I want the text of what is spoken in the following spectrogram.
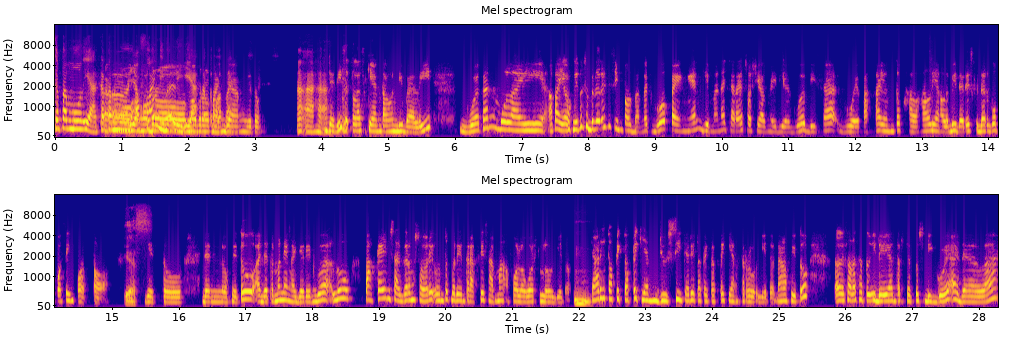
ketemu ya ketemu Eh, yang offline ngobrol, di Bali ya ngobrol ketemu panjang gitu. Offline. Ah, ah. Jadi setelah sekian tahun di Bali, gue kan mulai apa ya waktu itu sebenarnya sih simpel banget. Gue pengen gimana caranya sosial media gue bisa gue pakai untuk hal-hal yang lebih dari sekedar gue posting foto Yes. gitu. Dan waktu itu ada teman yang ngajarin gue, lu pakai Instagram Story untuk berinteraksi sama followers lo gitu. Mhm. Cari topik-topik yang juicy, cari topik-topik yang seru gitu. Nah waktu itu eh, salah satu ide yang tercetus di gue adalah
